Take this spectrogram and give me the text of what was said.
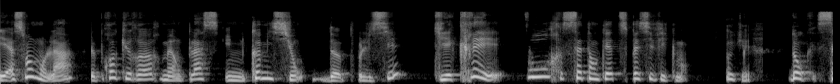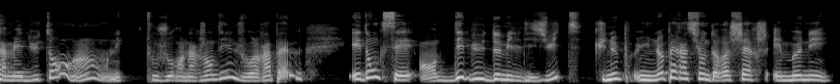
Et à ce moment-là, le procureur met en place une commission de policiers qui est créée pour cette enquête spécifiquement. Ok. Donc, ça met du temps, hein, on est toujours en Argentine, je vous le rappelle. Et donc, c'est en début 2018 qu'une une opération de recherche est menée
